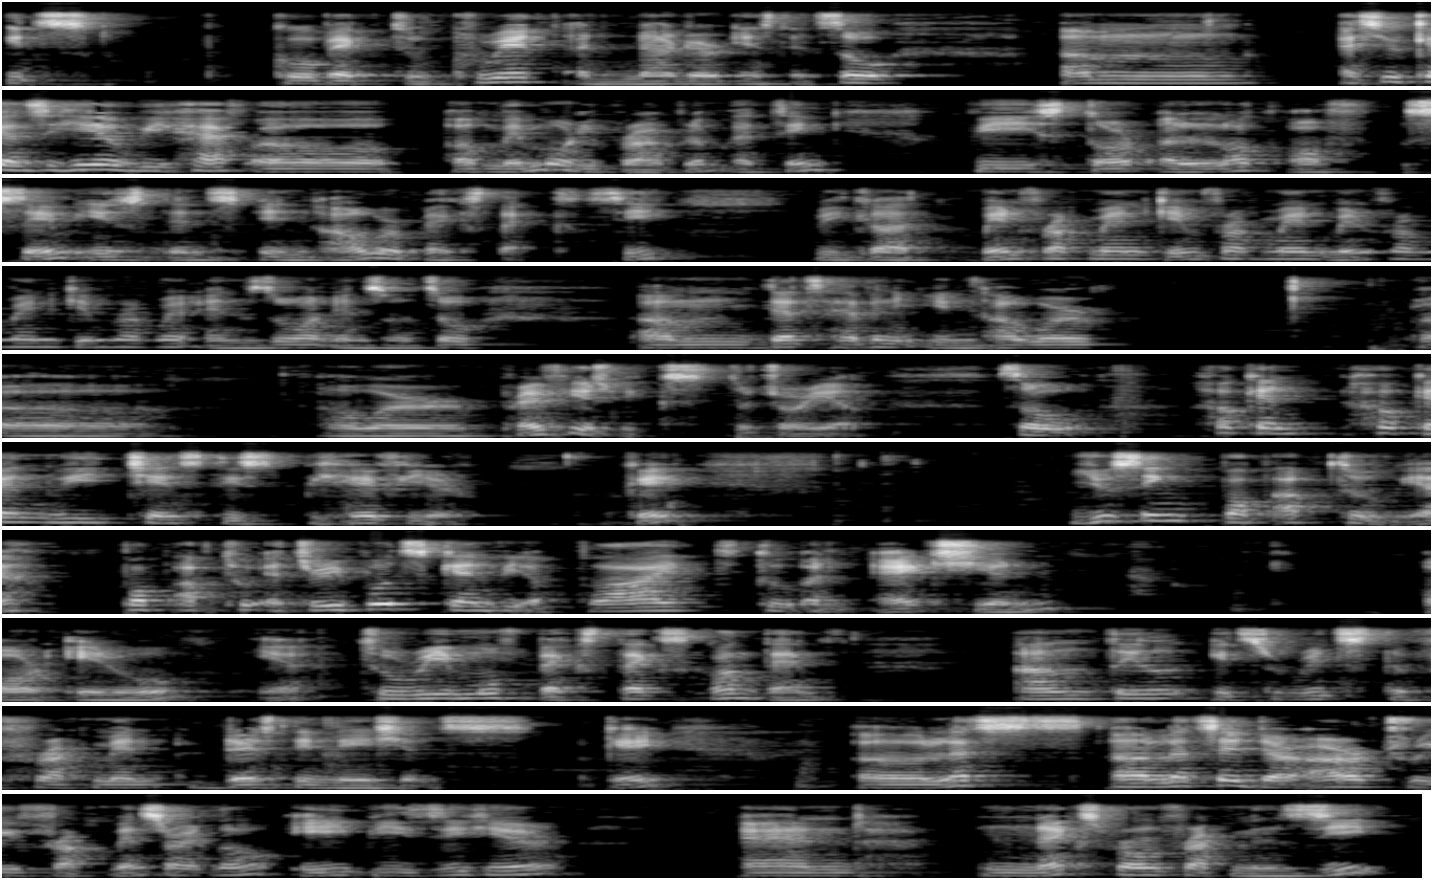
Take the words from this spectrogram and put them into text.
it's go back to create another instance. So um as you can see here we have a, a memory problem i think. We stored a lot of same instance in our backstack. See we got main fragment game fragment main fragment game fragment and so on and so on. So um that's happening in our uh our previous week's tutorial. So how can how can we change this behavior okay? Using pop-up to yeah? Pop-up to attributes can be applied to an action or arrow yeah to remove backstack content until it's reached the fragment destinations okay? Uh, let's uh, let's say there are three fragments right now a b c here and next from fragment c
